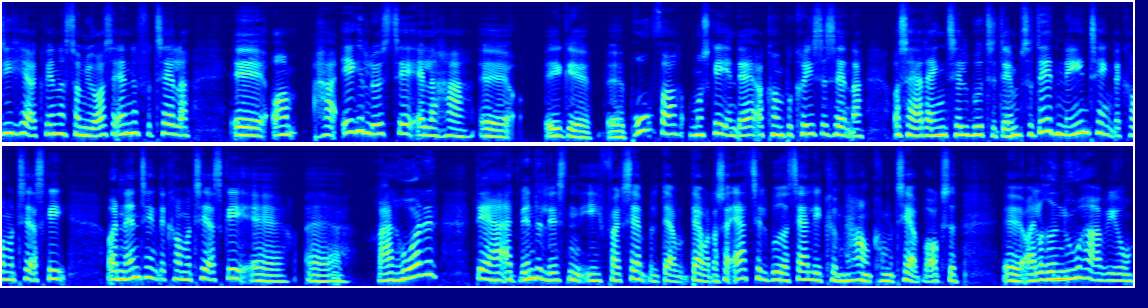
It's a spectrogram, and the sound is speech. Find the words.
de her kvinder, som jo også Anne fortæller øh, om, har ikke lyst til eller har øh, ikke øh, brug for, måske endda, at komme på krisecenter, og så er der ingen tilbud til dem. Så det er den ene ting, der kommer til at ske. Og den anden ting, der kommer til at ske øh, øh, ret hurtigt, det er, at ventelisten i for eksempel, der, der hvor der så er tilbud, og særligt i København, kommer til at vokse. Øh, og allerede nu har vi jo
